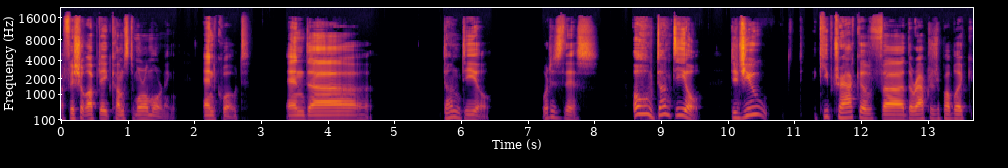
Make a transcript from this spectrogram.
Official update comes tomorrow morning. End quote. And uh Done Deal. What is this? Oh, Done Deal. Did you keep track of uh, the Raptors Republic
